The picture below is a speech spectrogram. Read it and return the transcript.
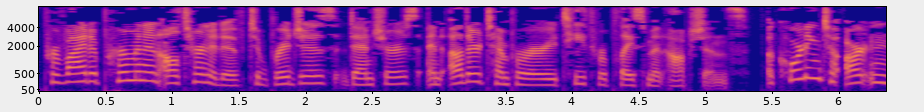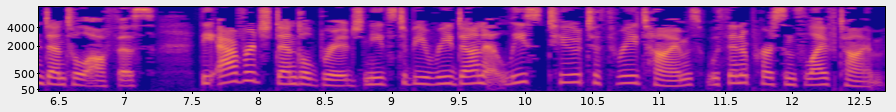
provide a permanent alternative to bridges, dentures, and other temporary teeth replacement options. According to Artin Dental Office, the average dental bridge needs to be redone at least two to three times within a person's lifetime.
